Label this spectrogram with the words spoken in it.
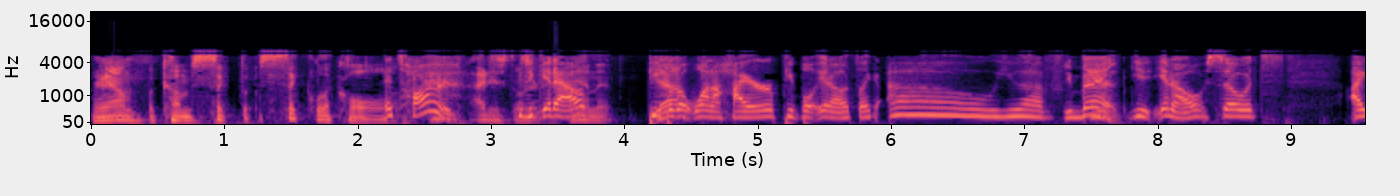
Yeah. becomes cyc- cyclical. it's hard. I just don't Because you get out, it. people Yeah. don't want to hire people. You know, it's like, oh, you have. You bet. You, you know, so it's. I,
